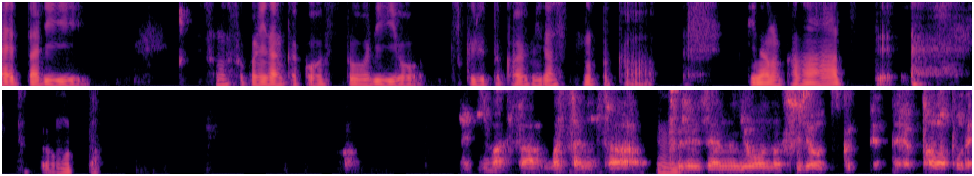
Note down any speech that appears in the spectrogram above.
えたり、そのそこになんかこうストーリーを作るとか生み出すのとか好きなのかなーっつってちょっと思った。え今さ、まさにさ、うんプレゼン用の資料を作ってんだよ、パワポで。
